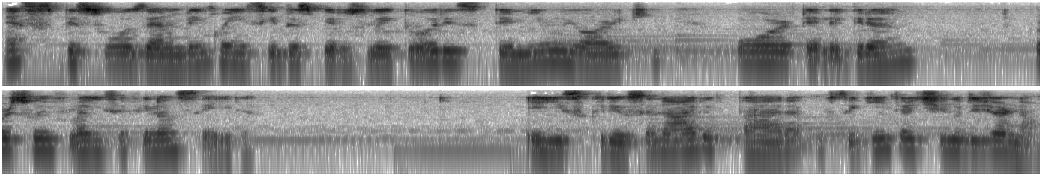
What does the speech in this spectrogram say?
Essas pessoas eram bem conhecidas pelos leitores de New York World Telegram por sua influência financeira. E isso cria o cenário para o seguinte artigo de jornal,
